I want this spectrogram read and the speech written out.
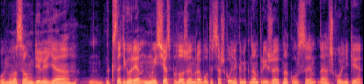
Ой, ну на самом деле я... Кстати говоря, мы сейчас продолжаем работать со школьниками. К нам приезжают на курсы э, школьники,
